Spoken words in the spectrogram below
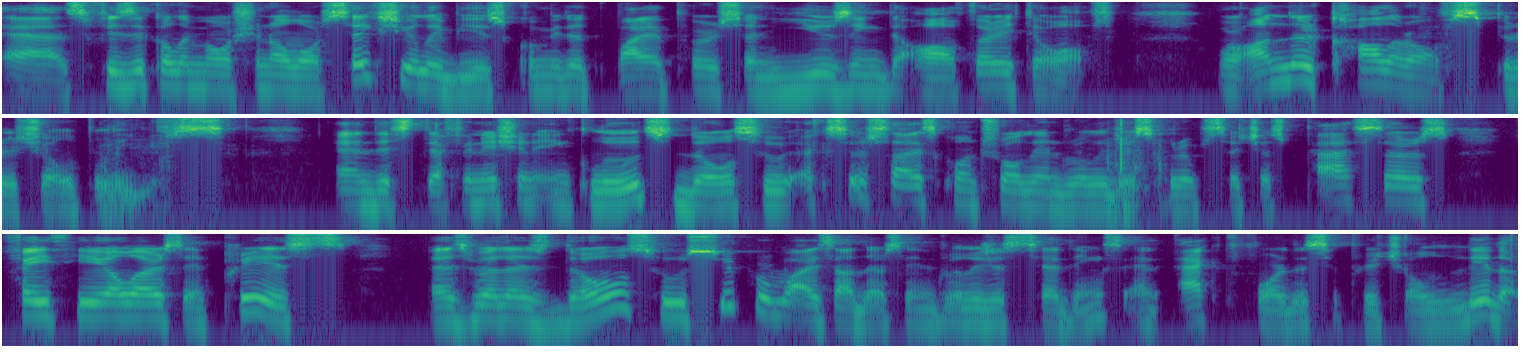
as physical, emotional, or sexual abuse committed by a person using the authority of or under color of spiritual beliefs. And this definition includes those who exercise control in religious groups such as pastors, faith healers, and priests, as well as those who supervise others in religious settings and act for the spiritual leader.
